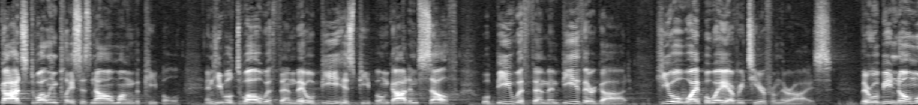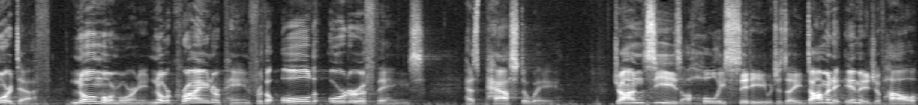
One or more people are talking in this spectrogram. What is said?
God's dwelling place is now among the people, and he will dwell with them. They will be his people, and God himself will be with them and be their God. He will wipe away every tear from their eyes. There will be no more death, no more mourning, nor crying nor pain, for the old order of things has passed away. John sees a holy city, which is a dominant image of how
